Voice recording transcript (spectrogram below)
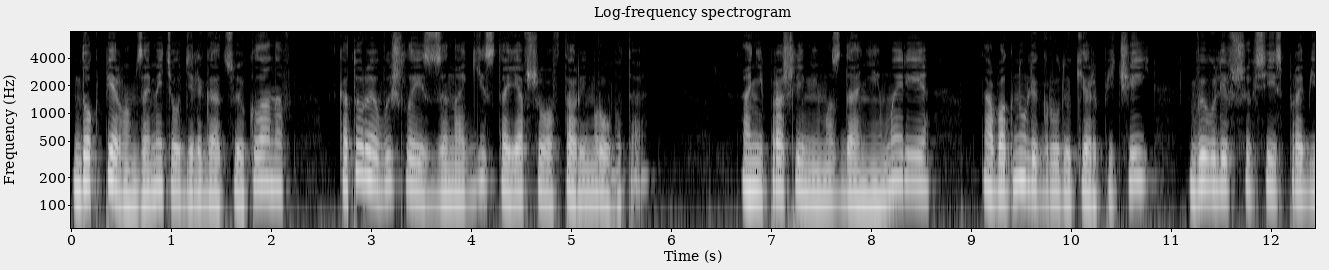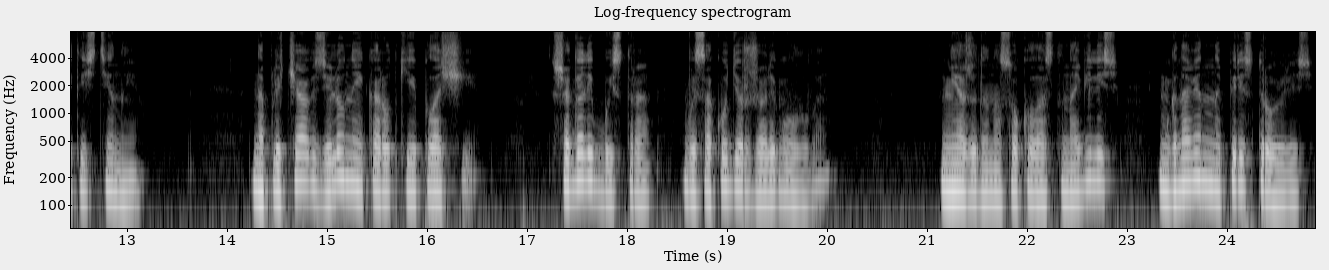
Док первым заметил делегацию кланов, которая вышла из-за ноги стоявшего вторым робота. Они прошли мимо здания мэрии, обогнули груду кирпичей, вывалившихся из пробитой стены. На плечах зеленые короткие плащи шагали быстро, высоко держали головы. Неожиданно соколы остановились, мгновенно перестроились.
